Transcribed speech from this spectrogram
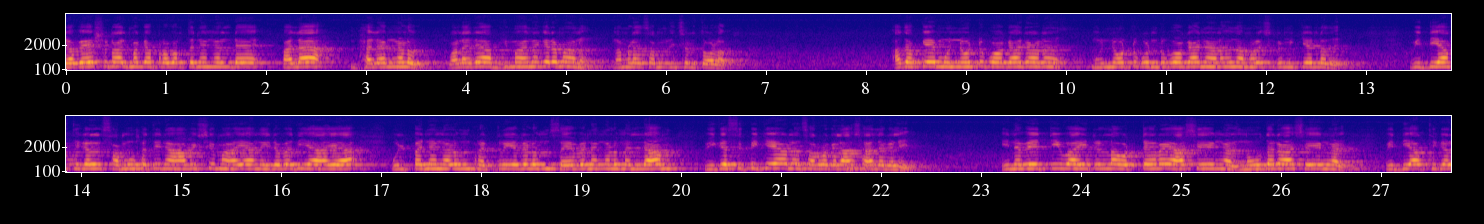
ഗവേഷണാത്മക പ്രവർത്തനങ്ങളുടെ പല ഫലങ്ങളും വളരെ അഭിമാനകരമാണ് നമ്മളെ സംബന്ധിച്ചിടത്തോളം. അതൊക്കെ മുന്നോട്ട് പോകാനാണ് മുന്നോട്ട് കൊണ്ടുപോകാനാണ് നമ്മൾ ശ്രമിക്കേണ്ടത്. വിദ്യാർത്ഥികൾ സമൂഹത്തിന് ആവശ്യമായ നിരവധിയായ ഉൽപ്പന്നങ്ങളും പ്രക്രിയകളും സേവനങ്ങളുമെല്ലാം വികസിപ്പിക്കുകയാണ് സർവകലാശാലകളിൽ. ഇന്നവേറ്റീവായിട്ടുള്ള ഒട്ടേറെ ആശയങ്ങൾ നൂതനാശയങ്ങൾ വിദ്യാർത്ഥികൾ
